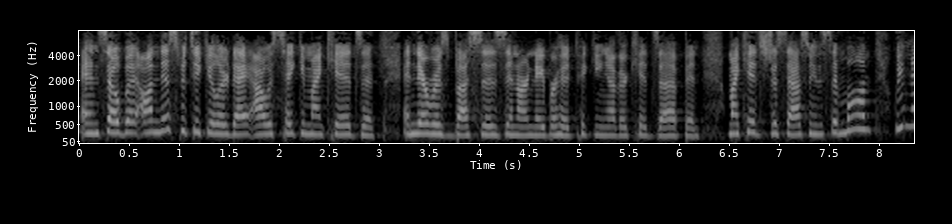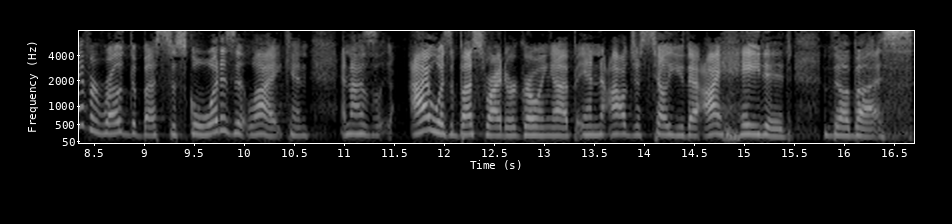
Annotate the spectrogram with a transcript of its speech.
And so, but on this particular day, I was taking my kids, and, and there was buses in our neighborhood picking other kids up. And my kids just asked me, they said, Mom, we've never rode the bus to school. What is it like? And, and I was, I was a bus rider growing up, and I'll just tell you that I hated the bus.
